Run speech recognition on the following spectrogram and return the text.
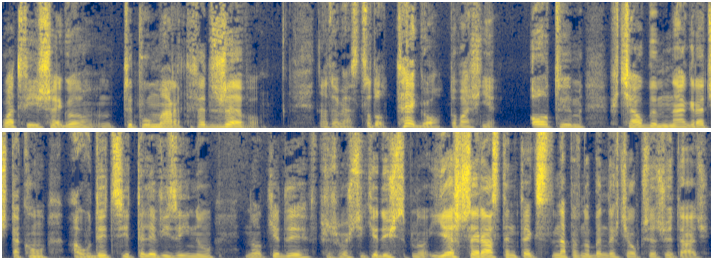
łatwiejszego, typu martwe drzewo. Natomiast co do tego, to właśnie o tym chciałbym nagrać taką audycję telewizyjną, no kiedy w przyszłości kiedyś, no jeszcze raz ten tekst na pewno będę chciał przeczytać.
